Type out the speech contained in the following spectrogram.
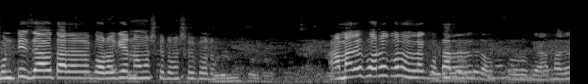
মুন্টি, যাও তার ঘর গিয়ে নমস্কার নমস্কার করো। আমারে ফরো করো লাগবো তার যাও, ঘর গিয়ে, আমারে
